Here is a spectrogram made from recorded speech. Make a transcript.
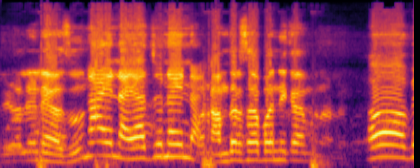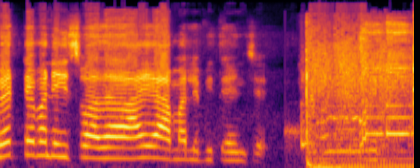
मिळाले नाही अजून? नाही नाही अजूनही नाही. पण आमदार साहेबांनी काय म्हणाले? हो भेटते म्हणे विश्वास आहे आम्हाला बी त्यांचे.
